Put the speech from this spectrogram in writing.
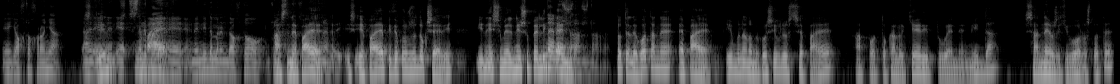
ε, για 8 χρόνια; Στην, Ε, ε, ε, στην ΕΠΑΕ, ε, 90 με 98. Α, στην ΕΠΑΕ. Ναι. Η ΕΠΑΕ, επειδή ο κόσμος δεν το ξέρει, είναι η σημερινή Super League Ναι, ναι, 1. σωστά, σωστά, ναι. Τότε λεγόταν ΕΠΑΕ. Ήμουν νομικός σύμβουλος της ΕΠΑΕ από το καλοκαίρι του 90, σαν νέος δικηγόρος τότε,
